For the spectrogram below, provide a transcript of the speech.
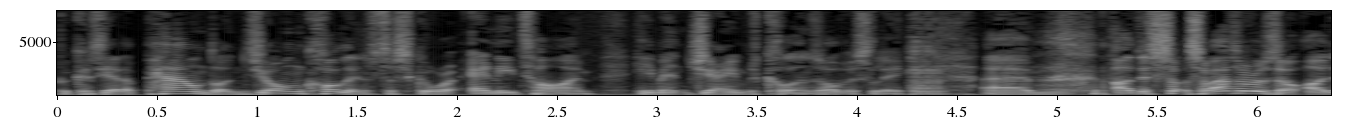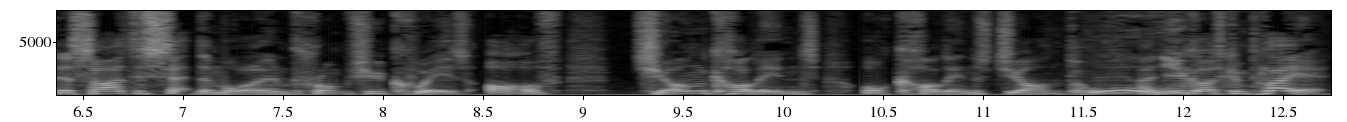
because he had a pound on John Collins to score at any time. He meant James Collins, obviously. Um, I just, so as a result, I decided to set them all an impromptu quiz of John Collins or Collins John, and you guys can play it.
